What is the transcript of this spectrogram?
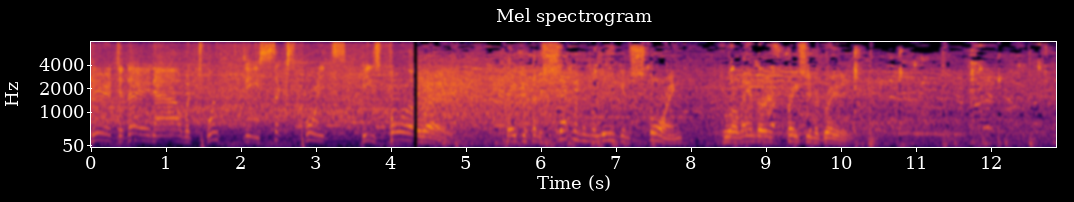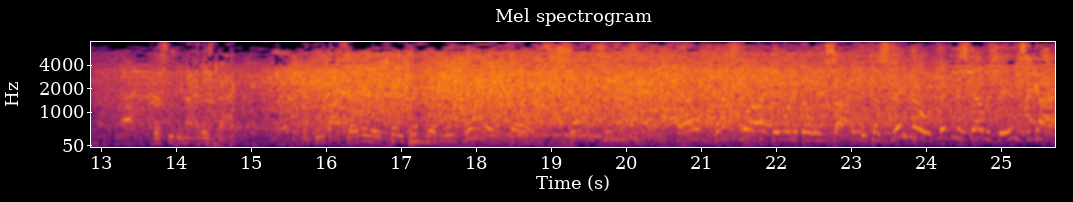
here today now with 26 points. He's four away. Peja finished second in the league in scoring to Orlando's Tracy McGrady. Christie behind his back. And Divac over to Peja for a three-pointer to go. 17-10. Al, that's why they want to go inside because they know if they can establish the he's the guy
